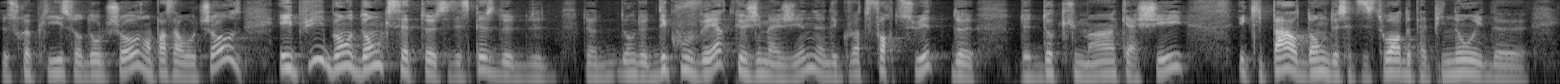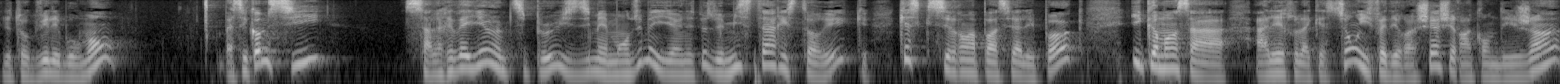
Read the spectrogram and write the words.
de, se replier sur d'autres choses, on passe à autre chose. Et puis bon, donc cette, cette espèce de, de, de, donc de découverte que j'imagine, une découverte fortuite de, de documents cachés et qui parle donc de cette histoire de Papineau et de, de Tocqueville et Beaumont. Ben, c'est comme si ça le réveillait un petit peu. Il se dit, mais mon Dieu, mais il y a une espèce de mystère historique. Qu'est-ce qui s'est vraiment passé à l'époque? Il commence à, à, lire sur la question, il fait des recherches, il rencontre des gens.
